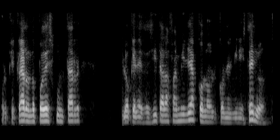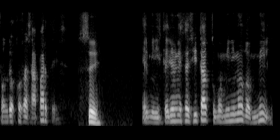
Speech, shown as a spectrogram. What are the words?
porque claro, no puedes juntar lo que necesita la familia con, con el ministerio, son dos cosas aparte. Sí. El ministerio necesita como mínimo 2.000.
